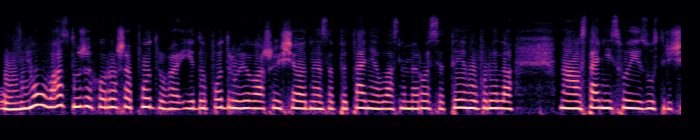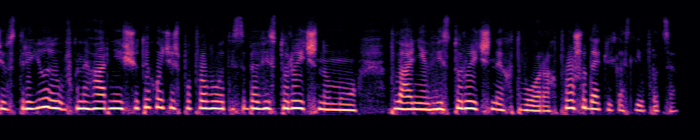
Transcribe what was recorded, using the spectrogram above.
О, Ну, у вас дуже хороша подруга, і до подруги вашої ще одне запитання. Власне, Мирося, ти говорила на останній своїй зустрічі в стрію в книгарні, що ти хочеш попробувати себе в історичному плані, в історичних творах. Прошу декілька слів про це.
